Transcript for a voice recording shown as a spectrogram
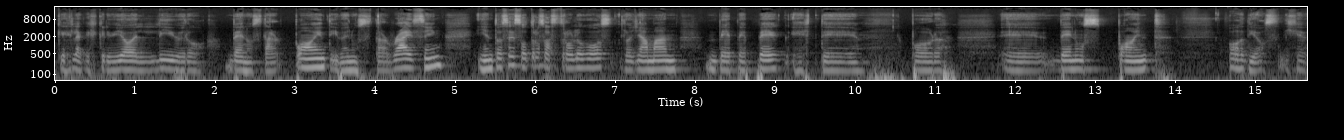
que es la que escribió el libro Venus Star Point y Venus Star Rising. Y entonces otros astrólogos lo llaman BPP, este, por eh, Venus Point. Oh Dios, dije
